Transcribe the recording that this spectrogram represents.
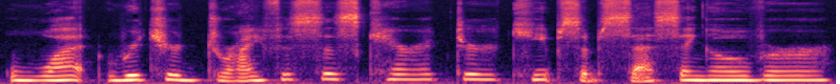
what Richard Dreyfuss's character keeps obsessing over.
